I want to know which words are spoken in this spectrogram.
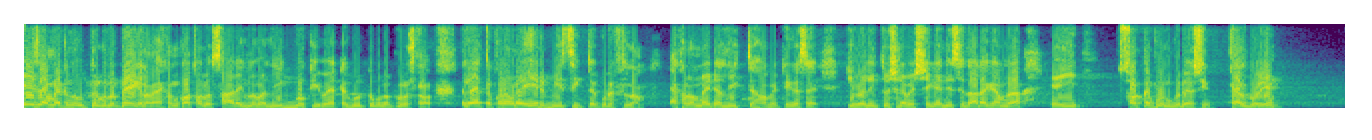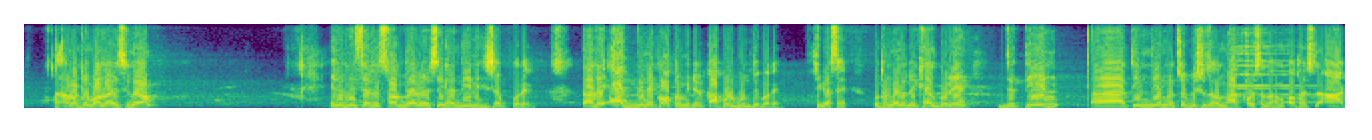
এই যে আমরা কিন্তু উত্তরগুলো পেয়ে গেলাম। এখন কথা হলো, স্যার, এগুলো আমরা লিখব কি একটা গুরুত্বপূর্ণ প্রশ্ন। তাহলে এতক্ষণ আমরা এর বেসিকটা করে ফেললাম। এখন আমরা এটা লিখতে হবে, ঠিক আছে? কীভাবে লিখতে সেটা আমি শেখাই দিচ্ছি। তার আগে আমরা এই শখটা পূরণ করে আসি। খেয়াল করি। আমাকে বলা হয়েছিল, এই যে নিচে একটা শখ দেওয়া রয়েছে, এখানে দিন হিসাব করে। তাহলে একদিনে কত মিটার কাপড় বুনতে পারে? ঠিক আছে? প্রথমে যদি খেয়াল করি, যে তিন তিন দিয়ে আমরা চব্বিশে যখন ভাগ করছিলাম, তখন কত হয়েছিল? আট।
